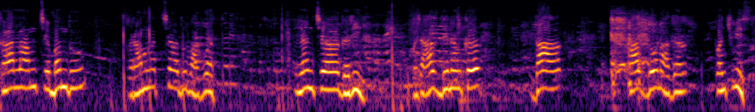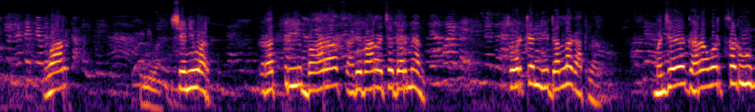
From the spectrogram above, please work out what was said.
काल आमचे बंधू रामनाथ शहादू भागवत यांच्या घरी म्हणजे आज दिनांक दहा पाच दोन हजार पंचवीस वार शनिवार. रात्री बारा साडेबाराच्या दरम्यान चोरट्यांनी डल्ला घातला. म्हणजे घरावर चढून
